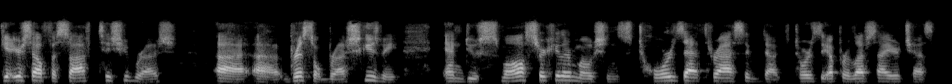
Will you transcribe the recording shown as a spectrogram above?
get yourself a soft tissue brush. Uh, uh, bristle brush, excuse me, and do small circular motions towards that thoracic duct, towards the upper left side of your chest,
